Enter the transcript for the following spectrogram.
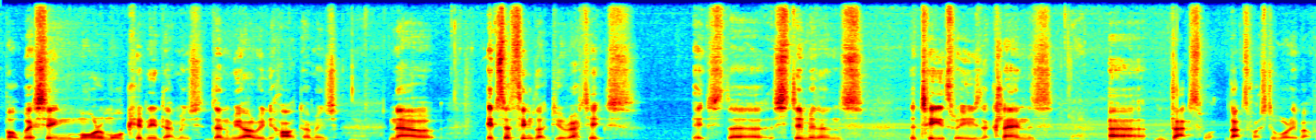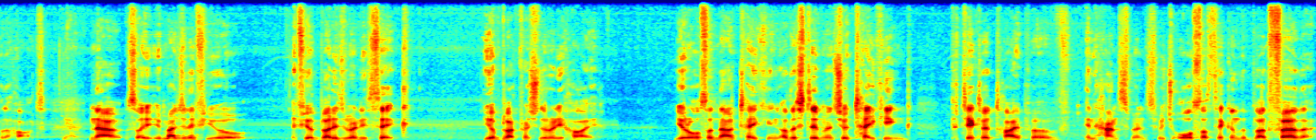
but we're seeing more and more kidney damage than we are really heart damage. Now, it's the things like diuretics, it's the stimulants, the T3s, the cleanse. Yeah. Uh, that's what that's what's to worry about for the heart. Yeah. Now, so imagine if your if your blood is already thick, your blood pressure is already high. You're also now taking other stimulants. You're taking particular type of enhancements which also thicken the blood further.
